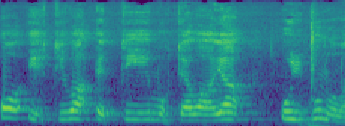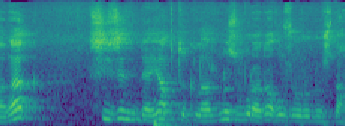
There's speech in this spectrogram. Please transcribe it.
o ihtiva ettiği muhtevaya uygun olarak sizin de yaptıklarınız burada huzurunuzda.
